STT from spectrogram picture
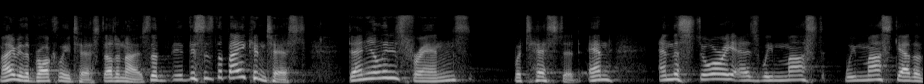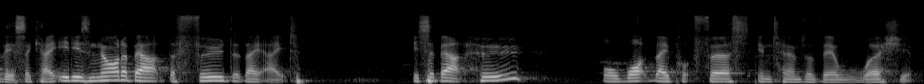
Maybe the broccoli test. I don't know. So this is the bacon test. Daniel and his friends were tested. And, and the story, as we must, we must gather this, okay? It is not about the food that they ate, it's about who or what they put first in terms of their worship,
